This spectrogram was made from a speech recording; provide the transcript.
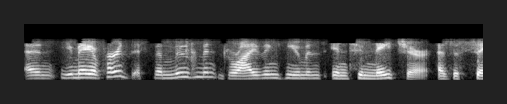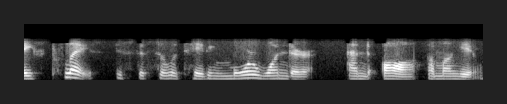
and you may have heard this, the movement driving humans into nature as a safe place is facilitating more wonder and awe among you.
